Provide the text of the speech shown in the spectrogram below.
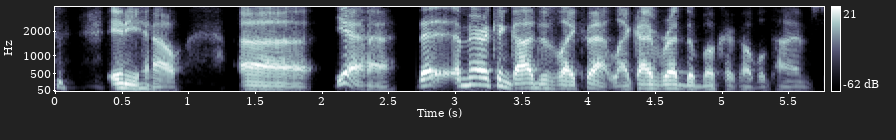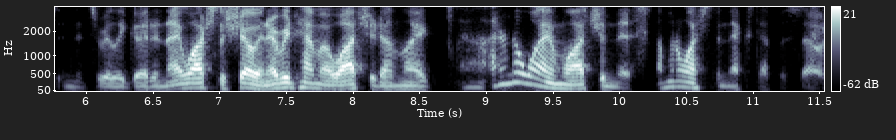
anyhow, uh, yeah, the American Gods is like that. Like I've read the book a couple times and it's really good. And I watch the show, and every time I watch it, I'm like, I don't know why I'm watching this. I'm gonna watch the next episode.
